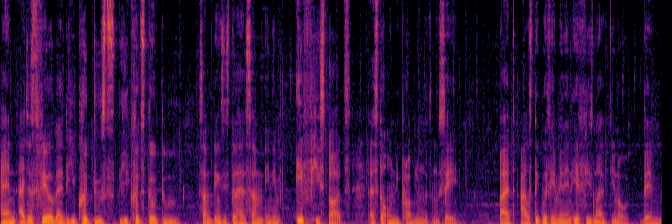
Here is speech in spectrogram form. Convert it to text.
and I just feel that he could do he could still do some things. He still has some in him if he starts. That's the only problem with Mousset. But I'll stick with him, and then if he's not, you know, then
